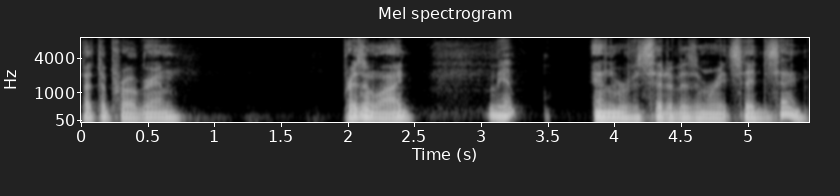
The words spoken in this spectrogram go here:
put the program prison wide Yep. And the recidivism rate stayed the same.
